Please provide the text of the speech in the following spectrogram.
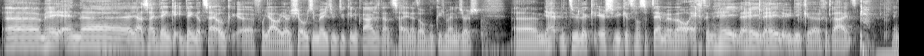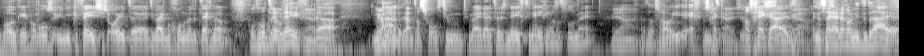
Ehm, hey, en eh, ja, zij denken, ik denk dat zij ook eh, voor jou, jouw shows een beetje natuurlijk in elkaar zitten. Nou, dat zei je net al, boekingsmanagers. Ehm je hebt natuurlijk eerste weekend van september wel echt een hele, hele, hele unieke gedraaid. Ik denk wel ook een van onze unieke feestjes ooit eh, toen wij begonnen met de techno. Rotterdam Rave, ja. Ja. Ja, Ja, dat, dat was volgens toen, toen wij daar in 2019 heen gingen, was dat volgens mij. Ja. Dat was wel echt... Dat was gek uit. Dat was gek uit. Ja, en dan zei jij er gewoon niet te draaien.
